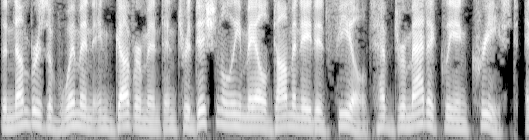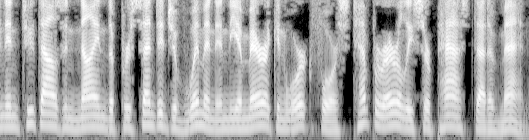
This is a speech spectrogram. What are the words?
the numbers of women in government and traditionally male-dominated fields have dramatically increased, and in 2009 the percentage of women in the American workforce temporarily surpassed that of men.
